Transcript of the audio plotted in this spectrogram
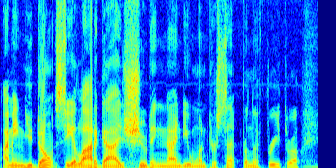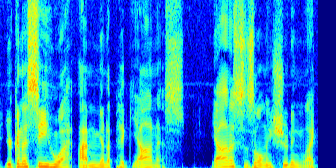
I mean, you don't see a lot of guys shooting 91% from the free throw. You're going to see who I, I'm going to pick Giannis. Giannis is only shooting like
